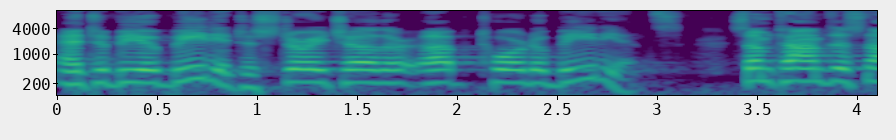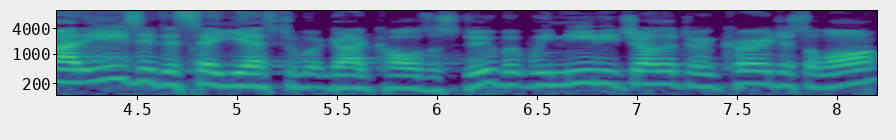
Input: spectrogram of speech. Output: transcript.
and to be obedient, to stir each other up toward obedience. Sometimes it's not easy to say yes to what God calls us to do, but we need each other to encourage us along,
